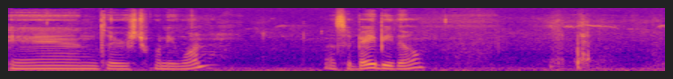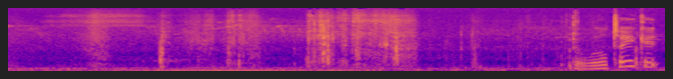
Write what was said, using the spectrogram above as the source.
And there's 21. That's a baby though. But we'll take it.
